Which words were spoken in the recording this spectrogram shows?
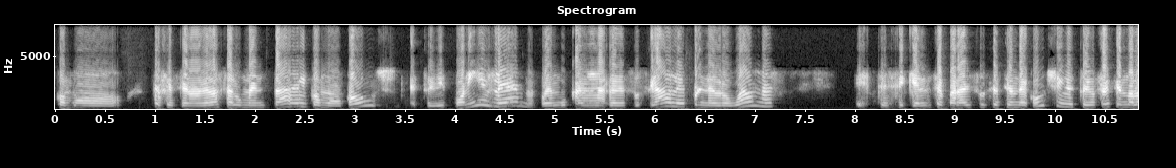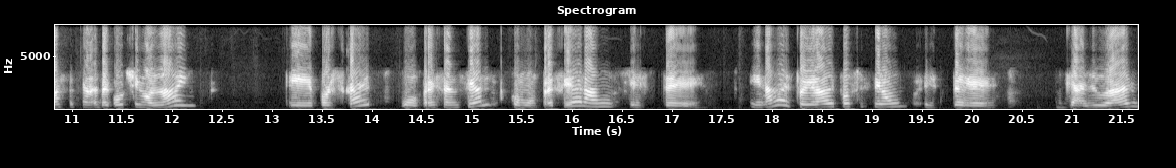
como profesional de la salud mental como coach, estoy disponible, me pueden buscar en las redes sociales por Neuro Wellness. Este, si quieren separar su sesión de coaching, estoy ofreciendo las sesiones de coaching online eh, por Skype o presencial, como prefieran. este Y nada, estoy a la disposición este de ayudar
